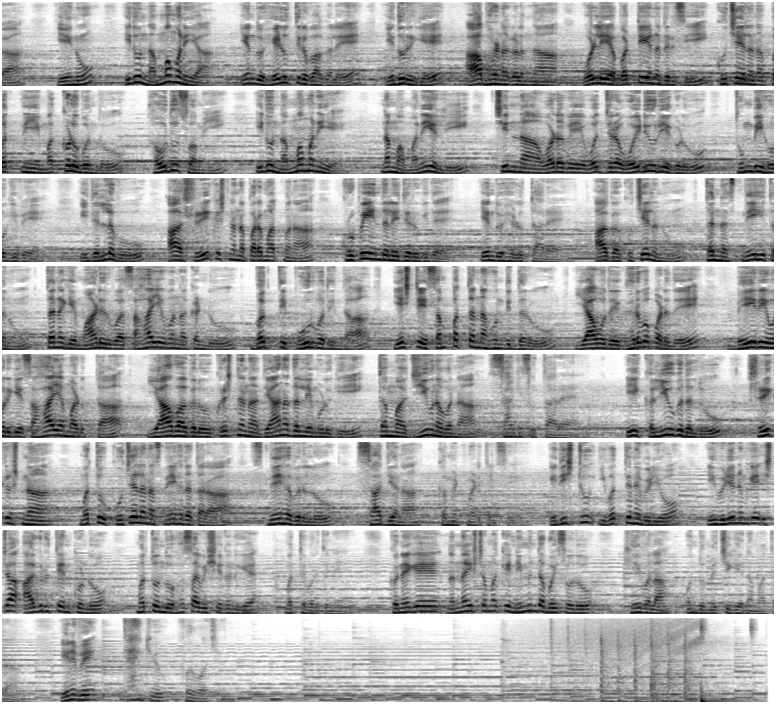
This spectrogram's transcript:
ಏನು, ಇದು ನಮ್ಮ ಮನೆಯ ಎಂದು ಹೇಳುತ್ತಿರುವಾಗಲೇ ಎದುರಿಗೆ ಆಭರಣಗಳನ್ನು, ಒಳ್ಳೆಯ ಬಟ್ಟೆಯನ್ನು ಧರಿಸಿ ಕುಚೇಲನ ಪತ್ನಿ, ಮಕ್ಕಳು ಬಂದು, ಹೌದು ಸ್ವಾಮಿ, ಇದು ನಮ್ಮ ಮನೆಯೇ. ನಮ್ಮ ಮನೆಯಲ್ಲಿ ಚಿನ್ನ, ಒಡವೆ, ವಜ್ರ, ವೈಡೂರ್ಯಗಳು ತುಂಬಿ ಹೋಗಿವೆ. ಇದೆಲ್ಲವೂ ಆ ಶ್ರೀಕೃಷ್ಣನ ಪರಮಾತ್ಮನ ಕೃಪೆಯಿಂದಲೇ ಜರುಗಿದೆ ಎಂದು ಹೇಳುತ್ತಾರೆ. ಆಗ ಕುಚೇಲನು ತನ್ನ ಸ್ನೇಹಿತನು ತನಗೆ ಮಾಡಿರುವ ಸಹಾಯವನ್ನ ಕಂಡು ಭಕ್ತಿ ಪೂರ್ವದಿಂದ ಎಷ್ಟೇ ಸಂಪತ್ತನ್ನ ಹೊಂದಿದ್ದರೂ ಯಾವುದೇ ಗರ್ವ ಪಡದೆ ಬೇರೆಯವರಿಗೆ ಸಹಾಯ ಮಾಡುತ್ತಾ ಯಾವಾಗಲೂ ಕೃಷ್ಣನ ಧ್ಯಾನದಲ್ಲೇ ಮುಳುಗಿ ತಮ್ಮ ಜೀವನವನ್ನ ಸಾಗಿಸುತ್ತಾರೆ. ಈ ಕಲಿಯುಗದಲ್ಲೂ ಶ್ರೀಕೃಷ್ಣ ಮತ್ತು ಕುಚೇಲನ ಸ್ನೇಹದ ತರ ಸ್ನೇಹವಿರಲು ಸಾಧ್ಯನ ಕಮೆಂಟ್ ಮಾಡಿ ತಿಳಿಸಿ. ಇದಿಷ್ಟು ಇವತ್ತಿನ ವಿಡಿಯೋ. ಈ ವಿಡಿಯೋ ನಿಮಗೆ ಇಷ್ಟ ಆಗಿರುತ್ತೆ ಅಂದ್ಕೊಂಡು ಮತ್ತೊಂದು ಹೊಸ ವಿಷಯದೊಂದಿಗೆ ಮತ್ತೆ ಬರ್ತೀನಿ. ಕೊನೆಗೆ ನನ್ನ ಇಷ್ಟಮಕ್ಕೆ ನಿಮ್ಮಿಂದ ಬಯಸೋದು ಕೇವಲ ಒಂದು ಮೆಚ್ಚುಗೆಯನ್ನು ಮಾತ್ರ. Anyway thank you for watching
